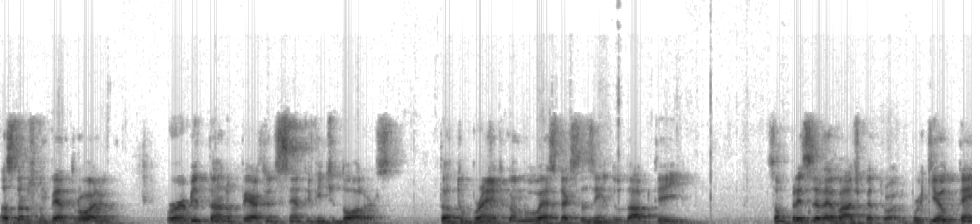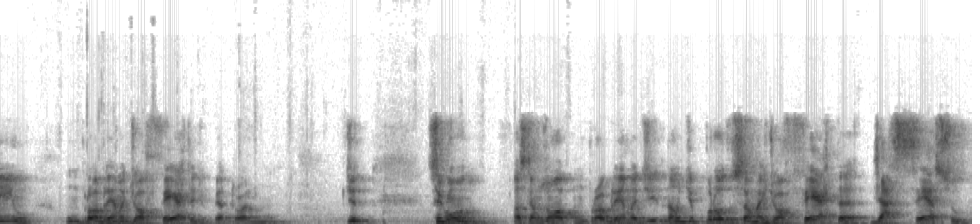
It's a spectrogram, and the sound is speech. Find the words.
Nós estamos com petróleo orbitando perto de 120 dólares. Tanto o Brent como o West Texas Indy, o WTI. São preços elevados de petróleo, porque eu tenho um problema de oferta de petróleo no mundo. De... Segundo, nós temos um, um, problema de não de produção, mas de oferta de acesso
